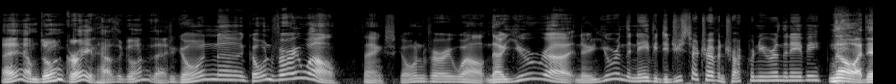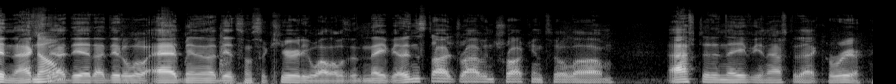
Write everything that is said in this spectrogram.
Hey, I'm doing great. How's it going today? You're Going, uh, going very well. Thanks. Going very well. Now you're uh no, you were in the Navy. Did you start driving truck when you were in the Navy? No, I didn't. Actually, No? I did. I did a little admin and I did some security while I was in the Navy. I didn't start driving truck until um, after the Navy and after that career.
